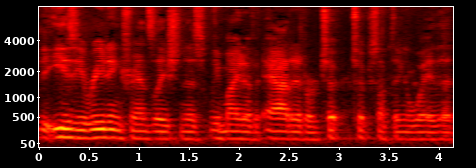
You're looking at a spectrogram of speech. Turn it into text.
the easy reading translation is we might have added or took took something away that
